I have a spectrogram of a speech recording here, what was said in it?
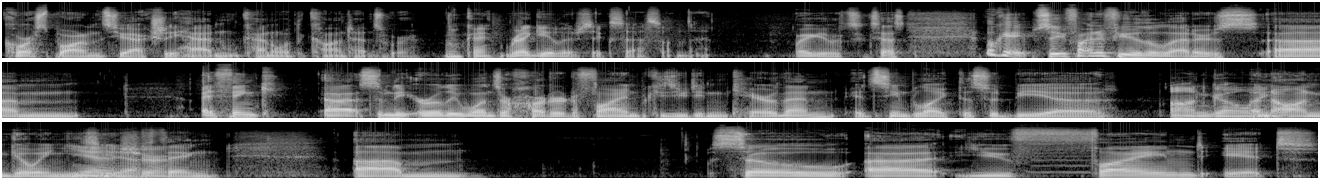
correspondence you actually had and kind of what the contents were. Okay. Regular success on that. Regular success. Okay, so you find a few of the letters. Um, I think uh, some of the early ones are harder to find because you didn't care then. It seemed like this would be a Ongoing. an ongoing, easy Yeah, enough sure. thing. Um, so uh, you find it,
